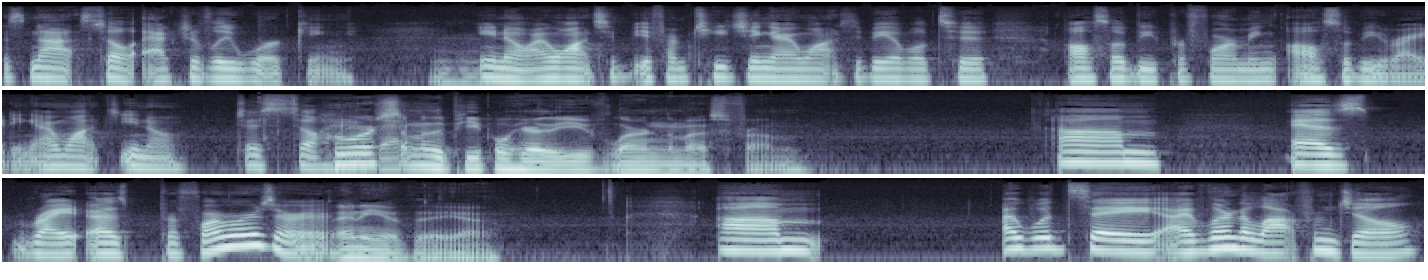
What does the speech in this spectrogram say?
is not still actively working. You know, I want to be if I'm teaching, I want to be able to also be performing, also be writing. I want you know to still have Who are that. some of the people here that you've learned the most from? um as right as performers or Any of the yeah. Um, I would say I've learned a lot from Jill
